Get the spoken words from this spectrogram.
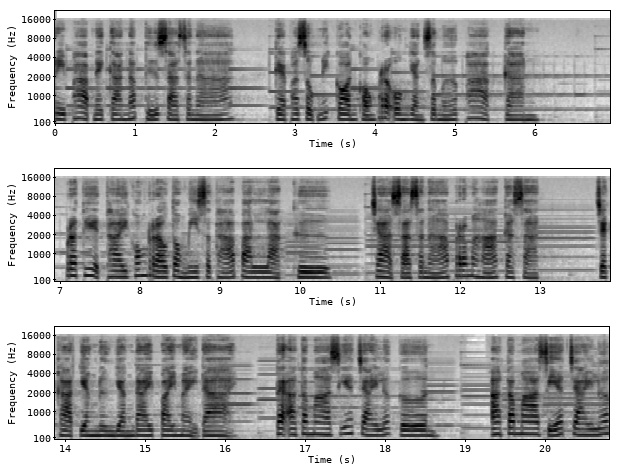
รีภาพในการนับถือศาสนา แก่พระสกนิกรของพระองค์อย่างเสมอภาคกัน ประเทศไทยของเราต้องมีสถาบันหลักคือ ชาติศาสนาพระมหากษัตริย์ จะขาดอย่างหนึ่งอย่างใดไปไม่ได้ แต่อาตมาเสียใจเหลือเกิน อาตมาเสียใจเหลือ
